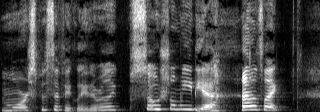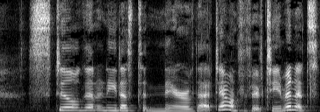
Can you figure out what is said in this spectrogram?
more specifically. They were like, social media. I was like, still gonna need us to narrow that down for 15 minutes.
